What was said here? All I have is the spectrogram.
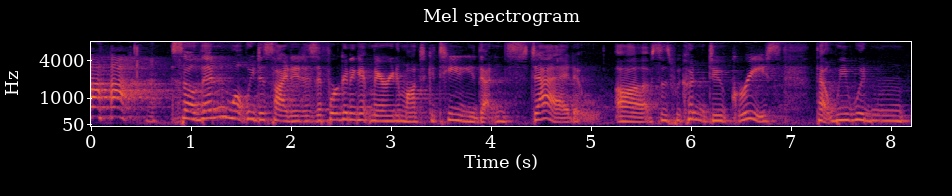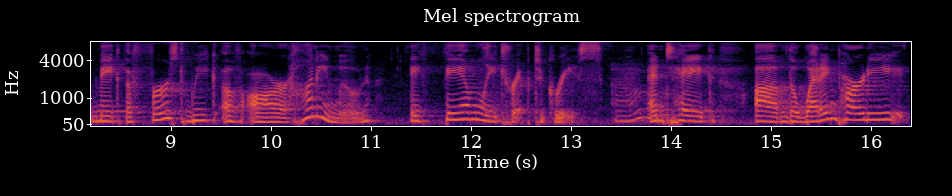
so then what we decided is if we're going to get married in Montecatini, that instead, uh, since we couldn't do Greece, that we would make the first week of our honeymoon a family trip to Greece and take um, the wedding party,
